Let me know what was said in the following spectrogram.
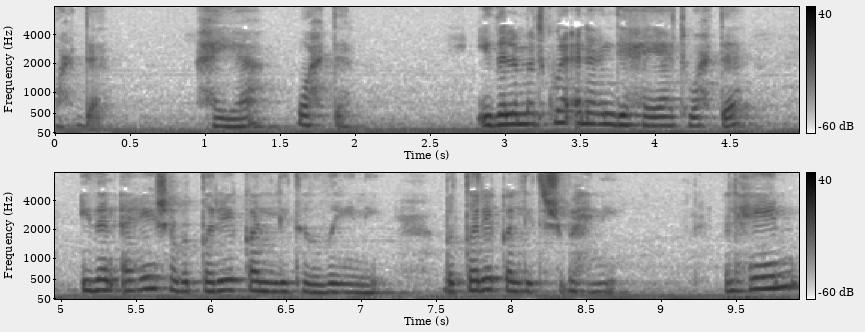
واحدة حياة واحدة. إذا لما تكون أنا عندي حياة واحدة إذا أعيشها بالطريقة اللي ترضيني بالطريقة اللي تشبهني. الحين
